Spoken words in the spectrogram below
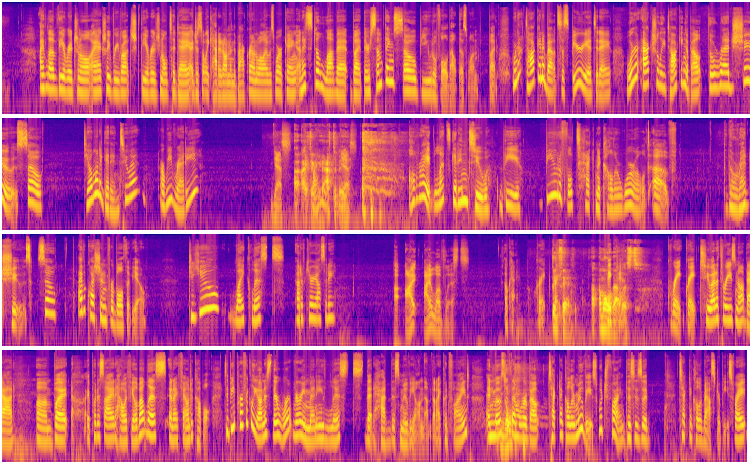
I love the original. I actually rewatched the original today. I just like had it on in the background while I was working, and I still love it. But there's something so beautiful about this one. But we're not talking about Suspiria today. We're actually talking about the red shoes. So, do y'all want to get into it? Are we ready? Yes. I, I think Right. we have to be. Yes. All right, let's get into the beautiful Technicolor world of the red shoes. So, I have a question for both of you. Do you like lists out of curiosity? I I, I love lists. Okay, great. Big great. fan. I- I'm all Big about fan. lists. Great, great. Two out of three is not bad. Um, but I put aside how I feel about lists and I found a couple. To be perfectly honest, there weren't very many lists that had this movie on them that I could find. And most of them were about Technicolor movies, which, fine, this is a Technicolor masterpiece, right?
